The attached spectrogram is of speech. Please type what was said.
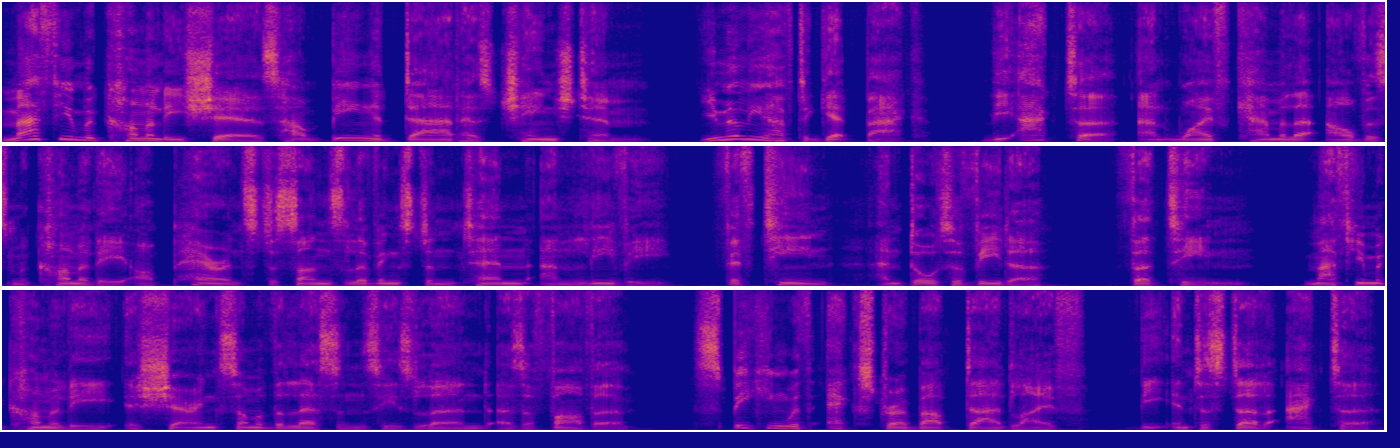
Matthew McConaughey shares how being a dad has changed him. You know you have to get back. The actor and wife Camila Alves McConaughey are parents to sons Livingston 10 and Levi 15 and daughter Vida 13. Matthew McConaughey is sharing some of the lessons he's learned as a father. Speaking with Extra about dad life, the interstellar actor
